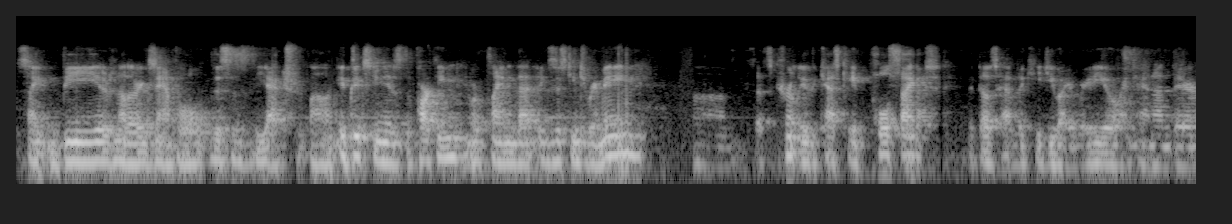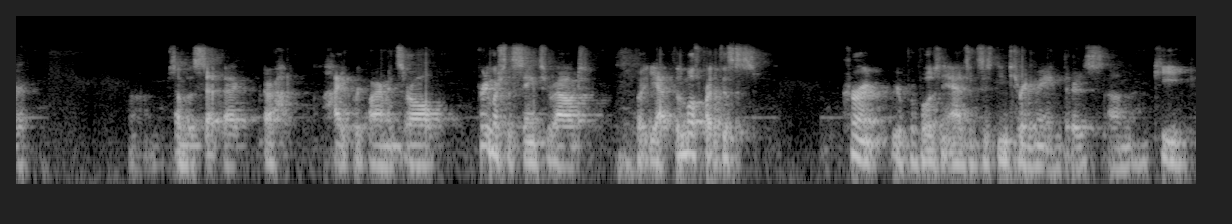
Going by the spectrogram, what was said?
Site B, here's another example. This is the actual, uh, existing is the parking. We're planning that existing to remain. Um, that's currently the Cascade Pole site. It does have the KGY radio antenna there. Um, some of the setback or height requirements are all pretty much the same throughout. But yeah, for the most part, this current we're proposing as existing to remain. There's um, key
